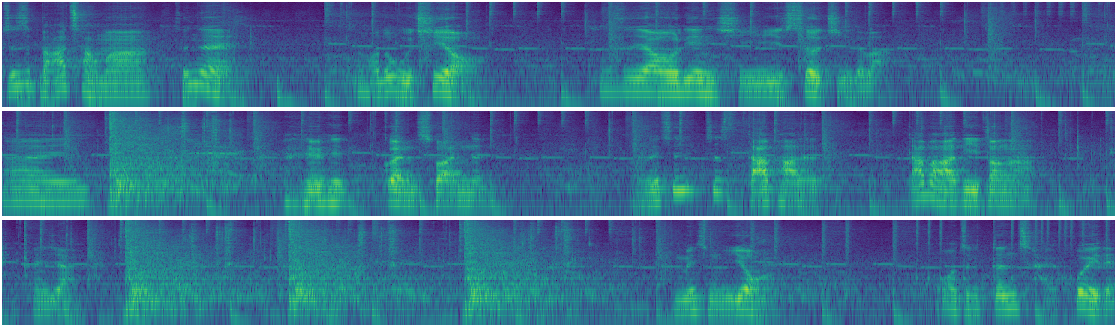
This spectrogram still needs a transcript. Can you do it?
这是靶场吗？真的哎，好多武器哦。这是要练习射击的吧？嗨，贯穿的。哎，这这是打靶的，打靶的地方啊。看一下，没什么用啊。哇，这个灯彩绘的，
